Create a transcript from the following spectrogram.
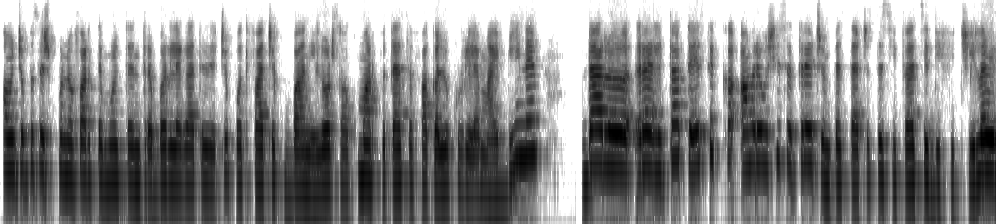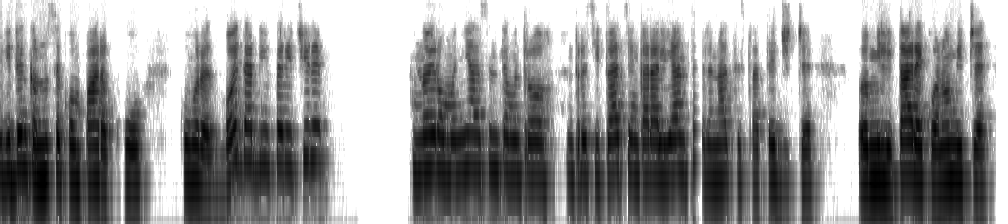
au început să-și pună foarte multe întrebări legate de ce pot face cu banii lor sau cum ar putea să facă lucrurile mai bine dar uh, realitatea este că am reușit să trecem peste această situație dificilă. Evident că nu se compară cu, cu un război, dar din fericire noi, România, suntem într-o, într-o situație în care alianțele noastre strategice, uh, militare, economice,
